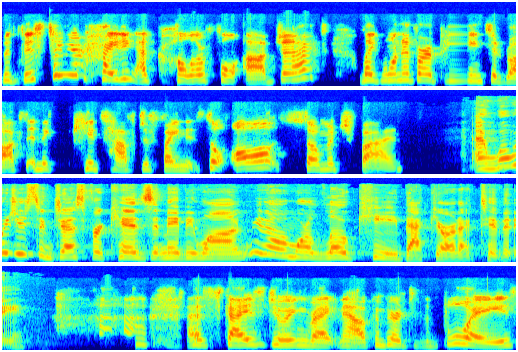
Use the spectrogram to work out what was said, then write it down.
but this time you're hiding a colorful object like one of our painted rocks and the kids have to find it. So all so much fun. And what would you suggest for kids that maybe want, you know, a more low-key backyard activity? as Sky's doing right now compared to the boys.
